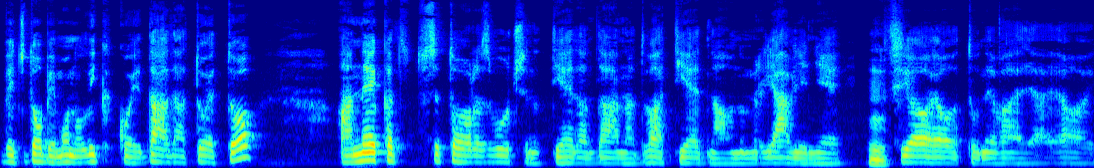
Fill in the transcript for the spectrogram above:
već dobijem ono lik koji je da, da, to je to. A nekad se to razvuče na tjedan dana, dva tjedna, ono mrljavljenje, Mm. joj, ovo tu ne valja, joj,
